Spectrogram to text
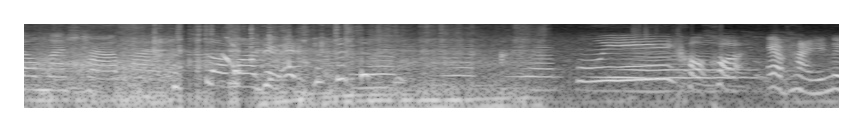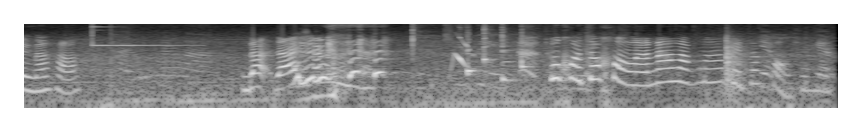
เรามาช้าไปเรามาสิบเอ็ดหุยขอขอแอบถ่ายนิดนึงนะคะ ได้ได้ใช่ไหมทุกคนเจ้าของร้านน่ารักมากเป็นเจ้าของใช่ไหม เก็บ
